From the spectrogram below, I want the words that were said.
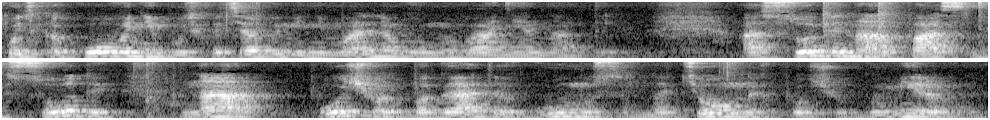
хоть какого-нибудь хотя бы минимального вымывания натрия. Особенно опасны соды на почвах, богатых гумусом, на темных почвах, гумированных.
